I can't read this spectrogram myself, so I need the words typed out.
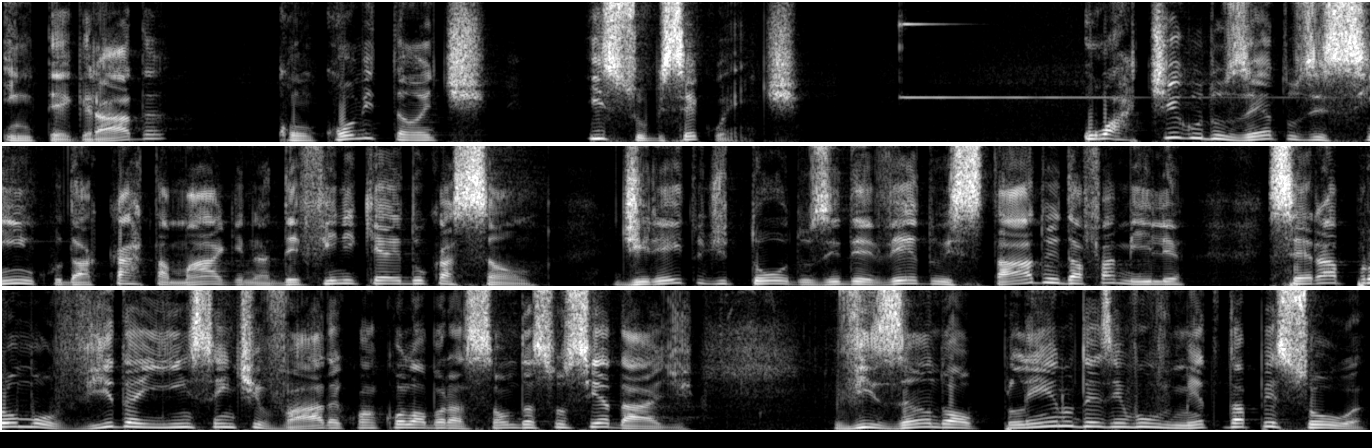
integrada, concomitante e subsequente. O artigo 205 da Carta Magna define que a educação, direito de todos e dever do Estado e da família, será promovida e incentivada com a colaboração da sociedade visando ao pleno desenvolvimento da pessoa,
